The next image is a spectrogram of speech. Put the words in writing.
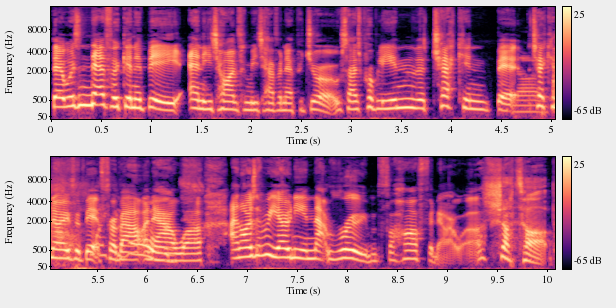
there was never going to be any time for me to have an epidural. So I was probably in the check-in bit, no. checking over bit oh for about an hour. And I was really only in that room for half an hour. Shut up.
